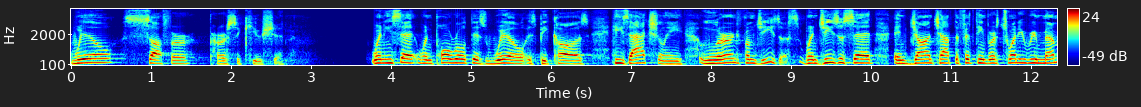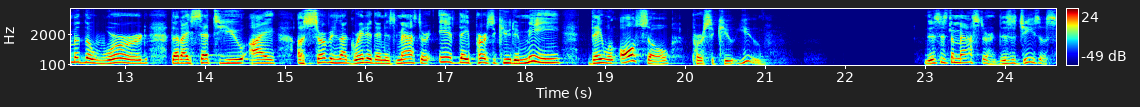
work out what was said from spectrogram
will suffer persecution. When he said, when Paul wrote this will, is because he's actually learned from Jesus. When Jesus said in John chapter 15, verse 20, remember the word that I said to you, I, a servant is not greater than his master. If they persecuted me, they will also persecute you. This is the master. This is Jesus.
